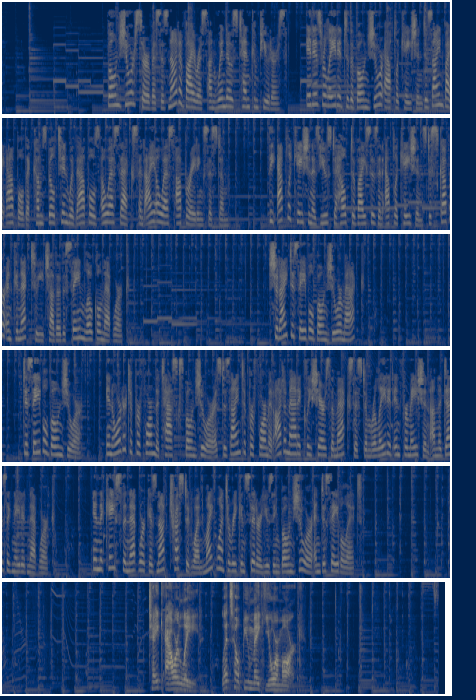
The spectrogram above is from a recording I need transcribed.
Bonjour service is not a virus on Windows 10 computers. It is related to the Bonjour application designed by Apple that comes built in with Apple's OS X and iOS operating system. The application is used to help devices and applications discover and connect to each other the same local network. Should I disable Bonjour Mac? Disable Bonjour. In order to perform the tasks Bonjour is designed to perform it automatically shares the Mac system related information on the designated network. In the case the network is not trusted one might want to reconsider using Bonjour and disable it. Take our lead. Let's help you make your mark.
